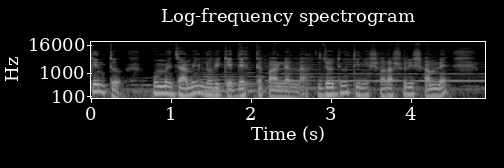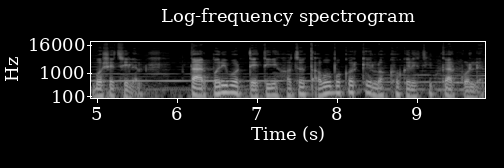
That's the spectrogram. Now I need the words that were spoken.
কিন্তু উম্মে জামিল নবীকে দেখতে পারলেন না, যদিও তিনি সরাসরি সামনে বসেছিলেন। তার পরিবর্তে তিনি হজরত আবু বকরকে লক্ষ্য করে চিৎকার করলেন,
